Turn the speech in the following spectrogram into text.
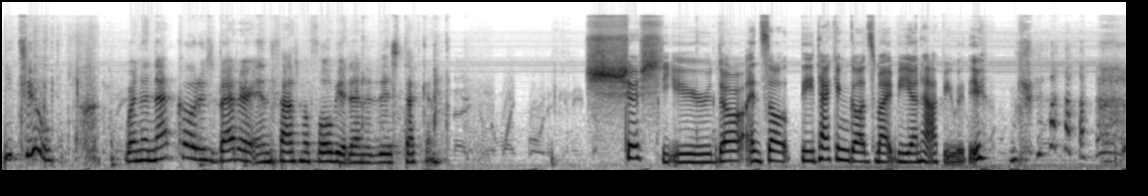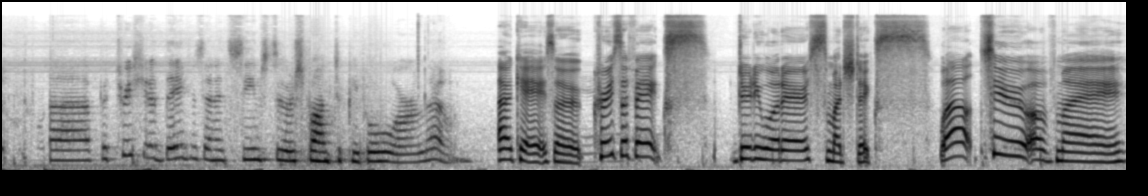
me too. When the netcode is better in Phasmophobia than it is Tekken. Shush you. Don't insult the Tekken gods might be unhappy with you. Uh, Patricia Davis, and it seems to respond to people who are alone. Okay, so crucifix, dirty water, smudge sticks. Well, two of my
